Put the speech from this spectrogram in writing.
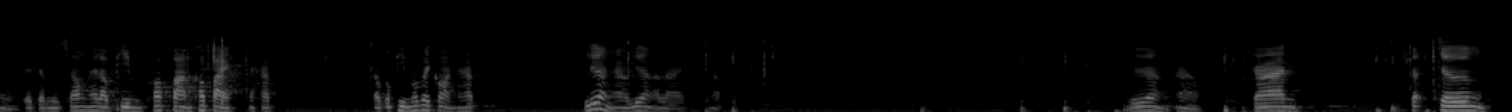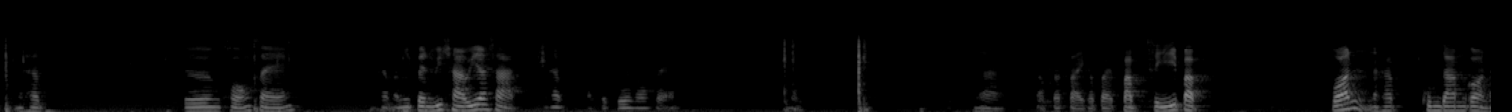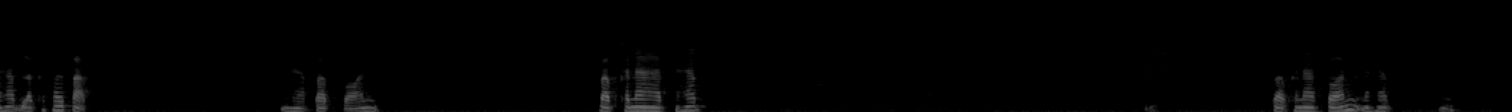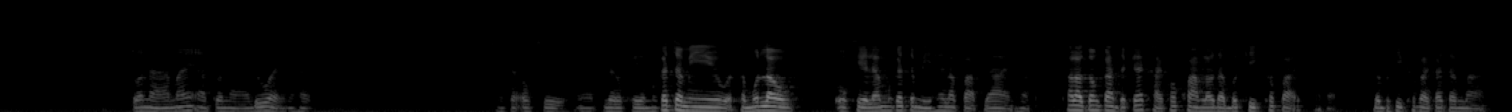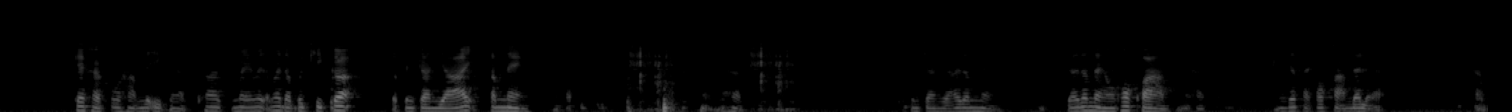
นี่ก็จะมีช่องให้เราพิมพ์ข้อความเข้าไปนะครับ เราก็พิมพ์เข้าไปก่อนนะครับ เรื่องเอาเรื่องอะไรนะครับ เรื่องอ้าวการ กระเจิงนะครับ เจิงของแสงนะครับอันนี้เป็นวิชาวิทยาศาสตร์นะครับกระเจิงของแสงอ่าเราก็ใส่เข้าไป ปรับสีปรับฟอนต์นะครับ คุมดำก่อนนะครับ แล้วก็ค่อยปรับนะครับปรับฟอนต์ปรับขนาดนะครับ ปรับขนาดฟอนต์นะครับ ตัวหนาไหมอะตัวหนาด้วยนะครับมันก็โอเคนะครับเลือกโอเค มันก็จะมีสมมุติเราโอเคแล้วมันก็จะมีให้เราปรับได้นะครับ ถ้าเราต้องการจะแก้ไขข้อความเราดับเบิลคลิกเข้าไปนะครับดับเบิลคลิกเข้าไปก็จะมาแก้ไขข้อความได้อีกนะครับ ถ้าไม่ไม่ไม่ดับเบิลคลิกก็จะเป็นการย้ายตำแหน่งนะครับนะครับ จะเป็นการย้ายตำแหน่งย้ายตำแหน่งของข้อความนะครับ มันจะใส่ข้อความได้แล้วครับ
